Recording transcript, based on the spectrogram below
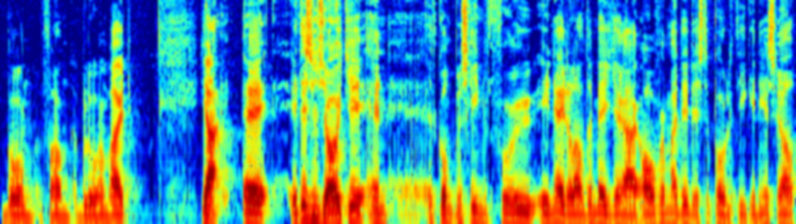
bron van Blue and White. Ja, eh, het is een zootje en eh, het komt misschien voor u in Nederland een beetje raar over, maar dit is de politiek in Israël.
